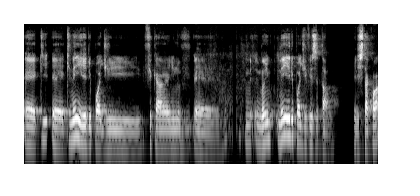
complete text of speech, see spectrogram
é, que, é, que nem ele pode ficar indo, é, não- nem ele pode visitá-lo. Ele está com a,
